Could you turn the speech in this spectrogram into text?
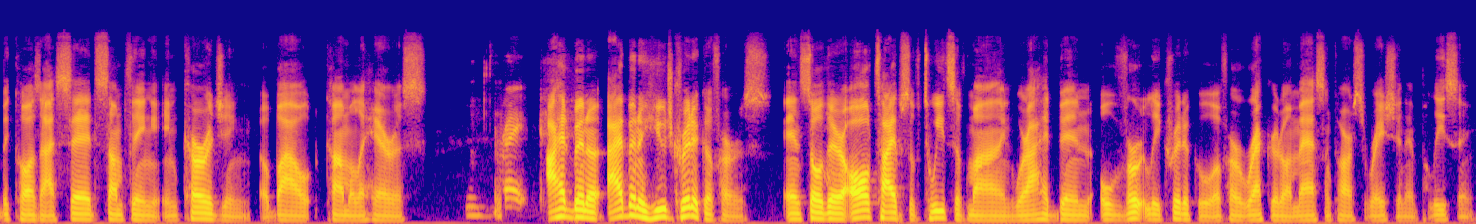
because I said something encouraging about Kamala Harris. Mm-hmm. Right. I had been a I had been a huge critic of hers. And so there are all types of tweets of mine where I had been overtly critical of her record on mass incarceration and policing.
